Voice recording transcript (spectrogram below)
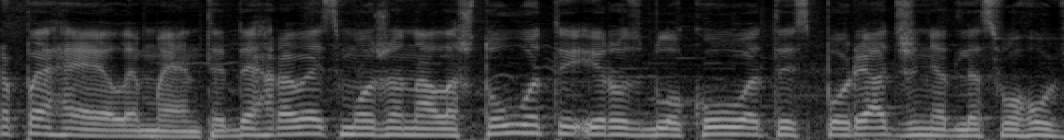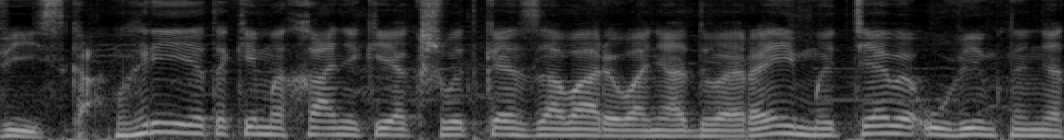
rpg елементи, де гравець може налаштовувати і розблоковувати спорядження для свого війська. В грі є такі механіки, як швидке заварювання дверей, миттєве увімкнення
